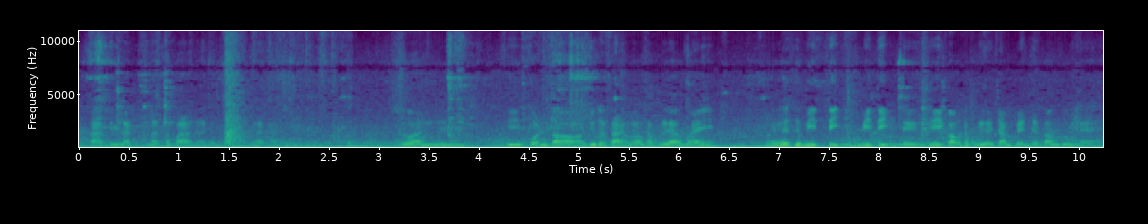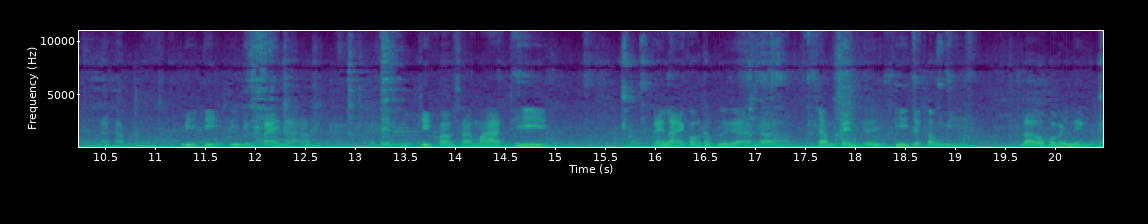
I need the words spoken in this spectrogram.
ำตามที่รัฐบาลอนุมัตินะครับ ส่วนมีผลต่อยุทธศาสตร์กองทัพเรือไหมมันก็คือมิติมิติหนึ่งที่กองทัพเรือจำเป็นจะต้องดูแลนะครับ มิติที่อยู่ใต้น้ำจะเป็นขีดความสามารถที่หลาย ๆ กองทัพเรือก็จำเป็นที่จะต้องมี เราก็เป็นหนึ่งใน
